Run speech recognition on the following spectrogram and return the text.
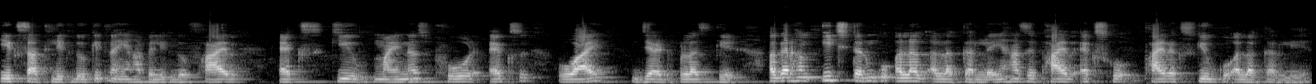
एक साथ लिख दो, कितना यहाँ पे लिख दो? Five x cube minus four x y z plus eight अगर हम इच टर्म को अलग अलग कर ले, यहाँ से फाइव एक्स को फाइव एक्स क्यूब को अलग कर लिए,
